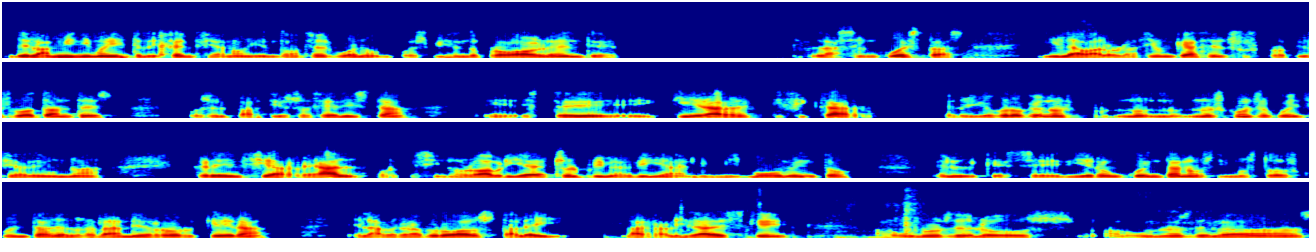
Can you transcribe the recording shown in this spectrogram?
de la mínima inteligencia, ¿no? Y entonces, bueno, pues viendo probablemente las encuestas y la valoración que hacen sus propios votantes, pues el Partido Socialista eh, este, quiera rectificar. Pero yo creo que no es, no es consecuencia de una creencia real, porque si no lo habría hecho el primer día, en el mismo momento en el que se dieron cuenta, nos dimos todos cuenta del gran error que era el haber aprobado esta ley. La realidad es que algunos de los, algunas de las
